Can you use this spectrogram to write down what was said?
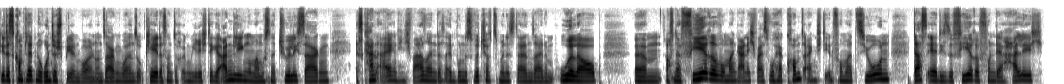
die das komplett nur runterspielen wollen und sagen wollen, so, okay, das sind doch irgendwie richtige Anliegen. Und man muss natürlich sagen, es kann eigentlich nicht wahr sein, dass ein Bundeswirtschaftsminister in seinem Urlaub ähm, auf einer Fähre, wo man gar nicht weiß, woher kommt eigentlich die Information, dass er diese Fähre von der Hallig,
